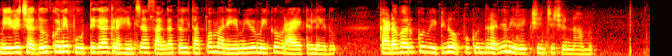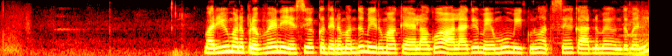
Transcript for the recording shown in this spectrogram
మీరు చదువుకొని పూర్తిగా గ్రహించిన సంగతులు తప్ప మరేమీ మీకు వ్రాయటలేదు. కడ వరకు వీటిని ఒప్పుకుందరని నిరీక్షించుచున్నాము. మరియు మన ప్రభువైన యేసు యొక్క దినమందు మీరు మాకు ఎలాగో అలాగే మేము మీకును అతిశయ కారణమై ఉందమని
